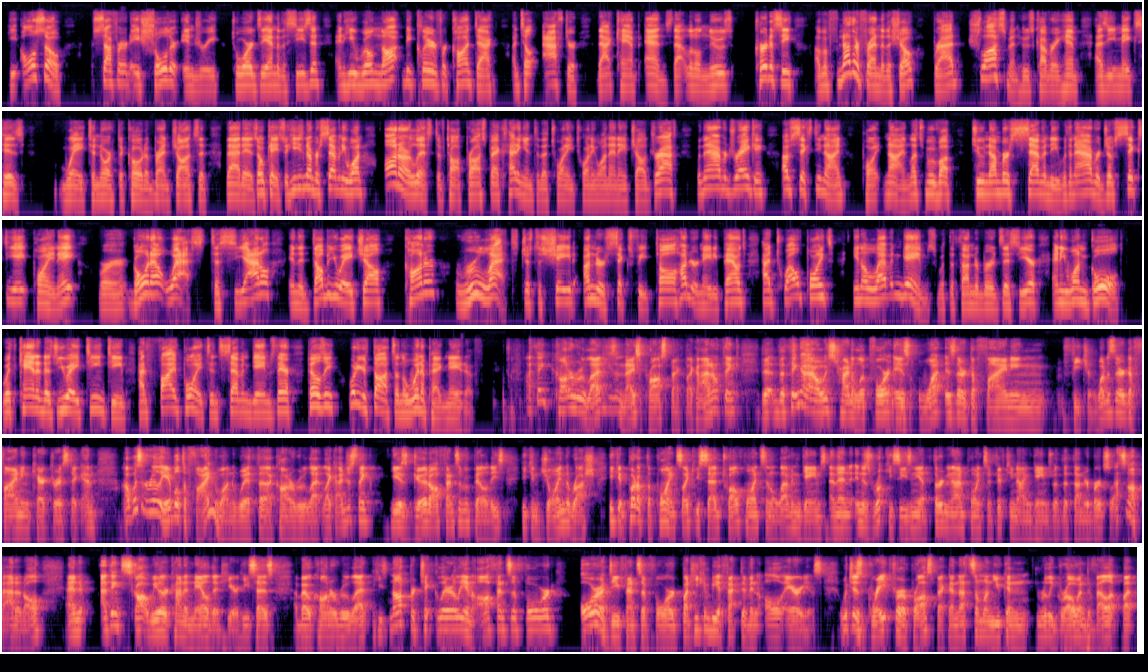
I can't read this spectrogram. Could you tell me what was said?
he also suffered a shoulder injury towards the end of the season, and he will not be cleared for contact until after that camp ends. That little news, courtesy of another friend of the show, Brad Schlossman, who's covering him as he makes his way to North Dakota. Brent Johnson, that is. Okay, so he's number 71 on our list of top prospects heading into the 2021 NHL draft with an average ranking of 69.9. Let's move up to number 70 with an average of 68.8. We're going out west to Seattle in the WHL. Connor Roulette, just a shade under six feet tall, 180 pounds, had 12 points in 11 games with the Thunderbirds this year, and he won gold with Canada's U18 team, had five points in seven games there. Pilsy, what are your thoughts on the Winnipeg native? I think Connor Roulette, he's a nice prospect. Like I don't think the the thing I always try to look for is what is their defining feature? What is their defining characteristic? And I wasn't really able to find one with uh, Connor Roulette. Like I just think he has good offensive abilities. He can join the rush. He can put up the points, like you said, 12 points in 11 games. And then in his rookie season, he had 39 points in 59 games with the Thunderbirds. So that's not bad at all. And I think Scott Wheeler kind of nailed it here. He says about Connor Roulette, he's not particularly an offensive forward, or a defensive forward, but he can be effective in all areas, which is great for a prospect. And that's someone you can really grow and develop. But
